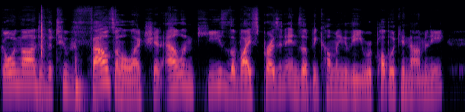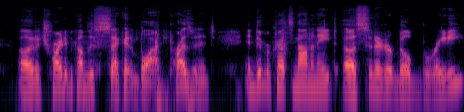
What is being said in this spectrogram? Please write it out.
Going on to the 2000 election, Alan Keyes, the vice president, ends up becoming the Republican nominee uh, to try to become the second black president. And Democrats nominate uh, Senator Bill Brady,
